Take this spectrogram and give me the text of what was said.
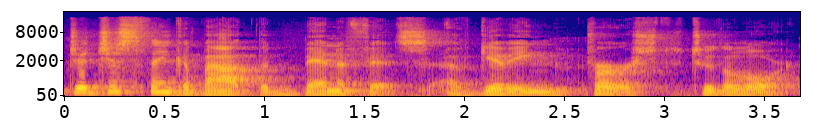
Just think about the benefits of giving first to the Lord.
